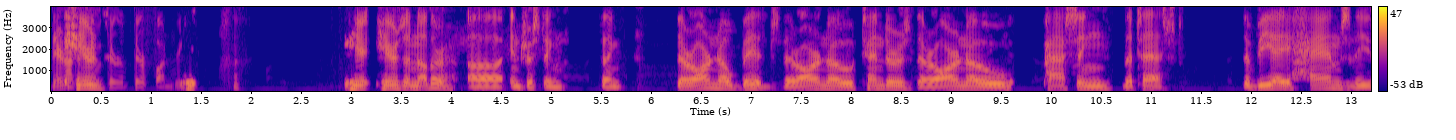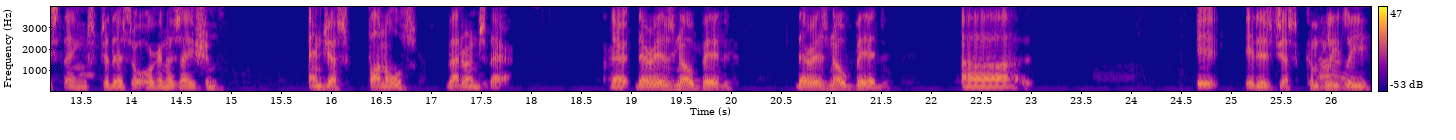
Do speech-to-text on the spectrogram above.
they're not to their their funding. Here, here's another uh, interesting thing. There are no bids. There are no tenders. There are no passing the test. The VA hands these things to this organization and just funnels veterans there. There, there is no bid. There is no bid. Uh, it, it is just completely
